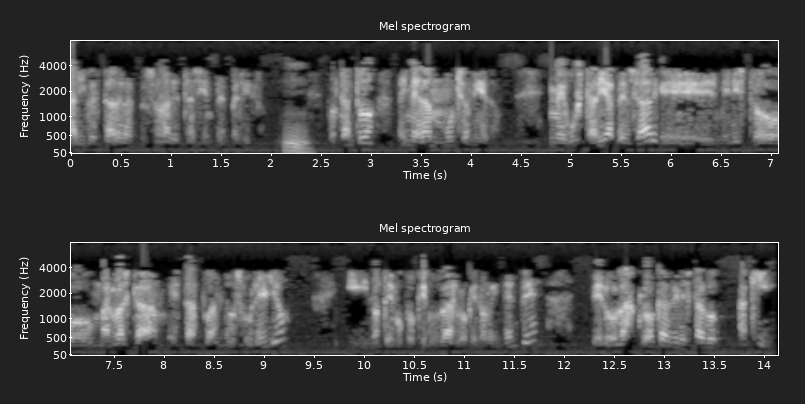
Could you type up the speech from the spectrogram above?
la libertad de las personas está siempre en peligro. Mm. Por tanto, a mí me dan mucho miedo. Me gustaría pensar que el ministro Marlasca está actuando sobre ello y no tengo por qué dudarlo que no lo intente, pero las cloacas del Estado aquí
